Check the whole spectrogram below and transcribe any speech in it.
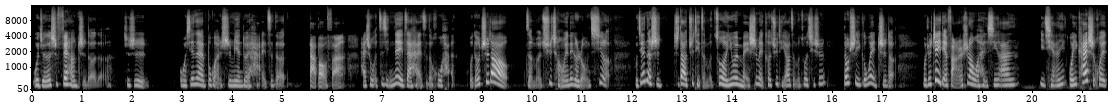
我觉得是非常值得的。就是我现在不管是面对孩子的大爆发，还是我自己内在孩子的呼喊，我都知道怎么去成为那个容器了，不见得是。知道具体怎么做，因为每时每刻具体要怎么做，其实都是一个未知的。我觉得这一点反而是让我很心安。以前我一开始会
